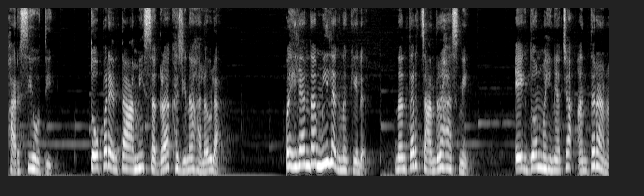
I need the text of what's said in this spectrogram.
फारसी होती. तोपर्यंत आम्ही सगळा खजिना हलवला. पहिल्यांदा मी लग्न केलं नंतर चांद्रहासने. एक दोन महिन्याच्या अंतरानं.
